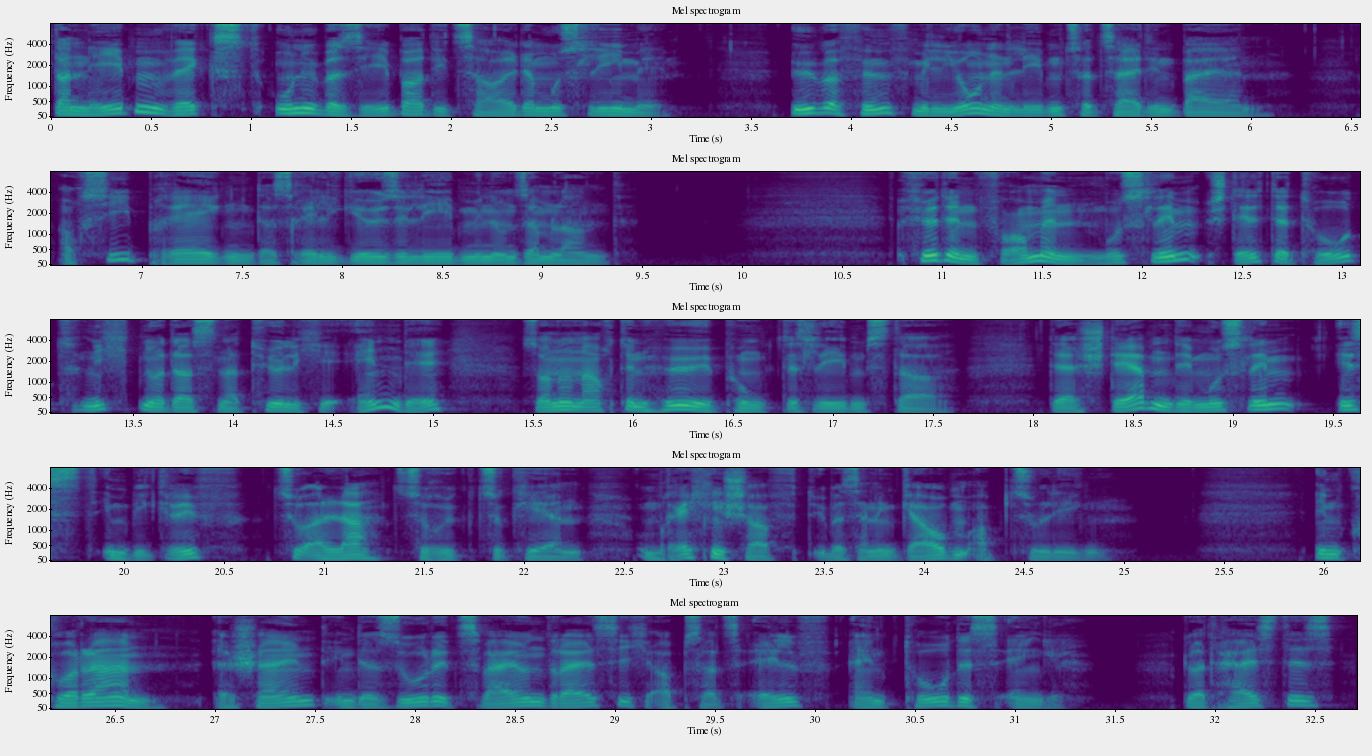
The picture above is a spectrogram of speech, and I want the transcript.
Daneben wächst unübersehbar die Zahl der Muslime. Über fünf Millionen leben zurzeit in Bayern. Auch sie prägen das religiöse Leben in unserem Land. Für den frommen Muslim stellt der Tod nicht nur das natürliche Ende, sondern auch den Höhepunkt des Lebens dar. Der sterbende Muslim ist im Begriff, zu Allah zurückzukehren, um Rechenschaft über seinen Glauben abzulegen. Im Koran erscheint in der Sure 32 Absatz 11 ein Todesengel. Dort heißt es:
